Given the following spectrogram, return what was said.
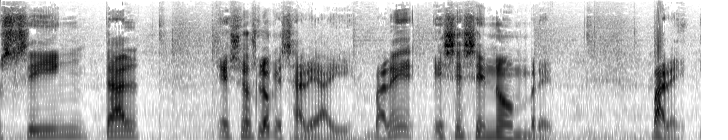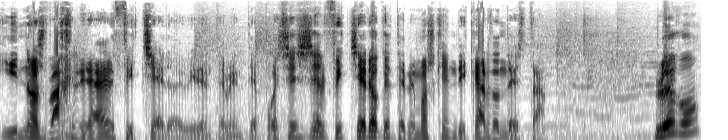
sync tal. Eso es lo que sale ahí, ¿vale? Es ese nombre. Vale, y nos va a generar el fichero, evidentemente. Pues ese es el fichero que tenemos que indicar dónde está. Luego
